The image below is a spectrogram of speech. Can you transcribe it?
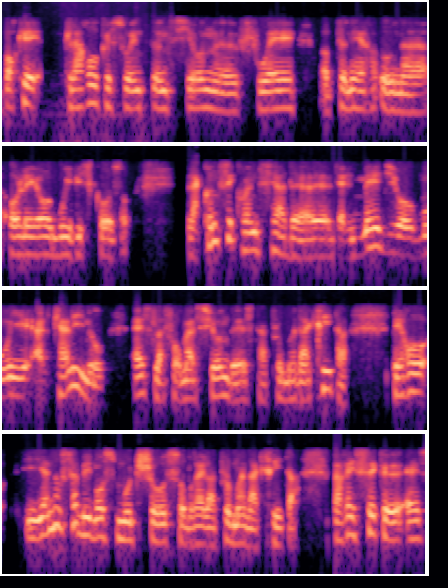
porque claro que su intención fue obtener un óleo muy viscoso. La consecuencia de, del medio muy alcalino es la formación de esta plumonacrita, pero ya no sabemos mucho sobre la plumonacrita. Parece que es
